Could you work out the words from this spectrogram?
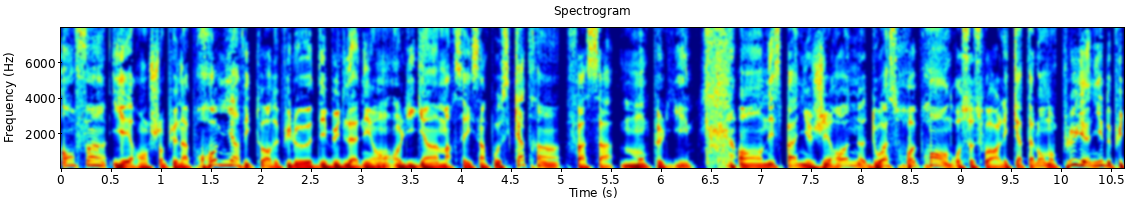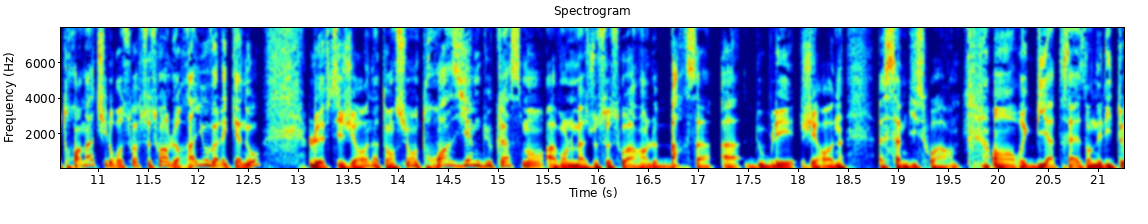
enfin hier en championnat. Première victoire depuis le début de l'année en, Ligue 1. Marseille s'impose 4-1 face à Montpellier. En Espagne, Gérone doit se reprendre ce soir. Les Catalans n'ont plus gagné depuis trois matchs. Ils reçoivent ce soir le Rayo Vallecano. Le FC Gérone, attention, troisième du classement avant le match de ce soir. Hein. le Barça a doublé Gérone euh, samedi soir. En rugby à 13, en élite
